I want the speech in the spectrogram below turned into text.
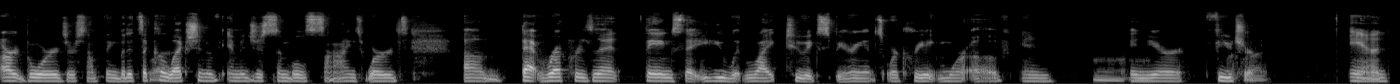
art boards or something, but it's a right. collection of images, symbols, signs, words um, that represent things that you would like to experience or create more of in mm-hmm. in your future and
